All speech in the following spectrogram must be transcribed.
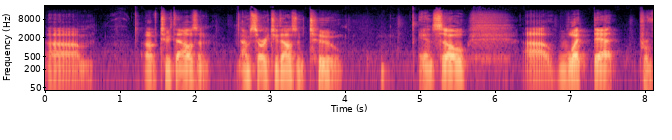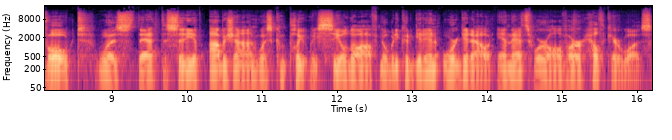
um, of 2000. I'm sorry, 2002. And so, uh, what that provoked was that the city of Abidjan was completely sealed off. Nobody could get in or get out, and that's where all of our health care was.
